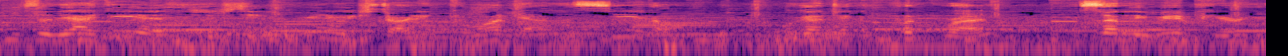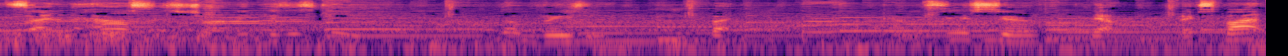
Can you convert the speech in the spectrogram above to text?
And so the idea is, you see the greenery starting, come on down and see it all. We're going to take a quick run and suddenly reappear inside of the houses shortly because it's getting little breezy. But come and see us soon. Now, next spot,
